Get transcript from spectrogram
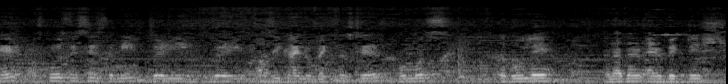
Okay, of course this is the meat, very, very Aussie kind of breakfast here. Hummus, tabbouleh, another Arabic dish,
